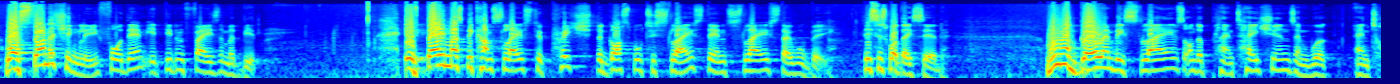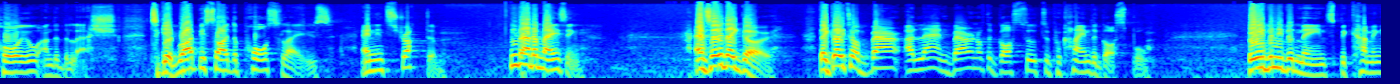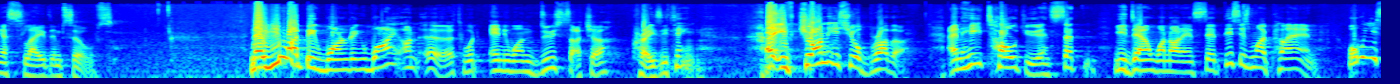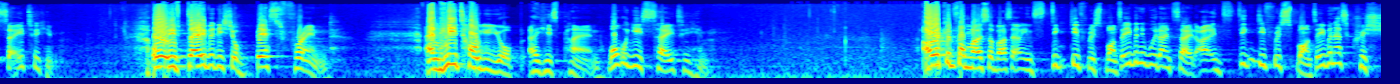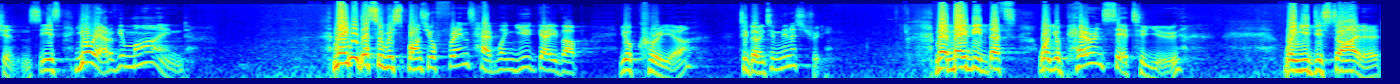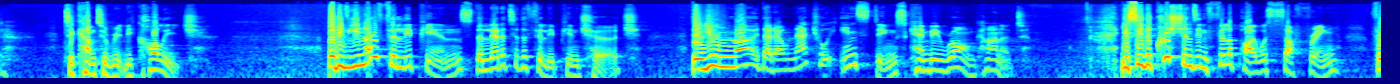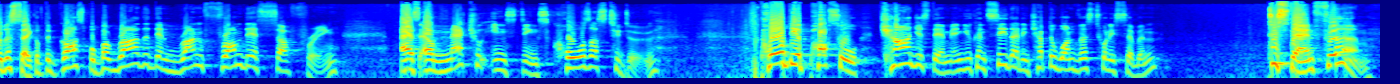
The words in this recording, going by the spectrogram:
Well, astonishingly, for them, it didn't faze them a bit. If they must become slaves to preach the gospel to slaves, then slaves they will be. This is what they said. We will go and be slaves on the plantations and work and toil under the lash to get right beside the poor slaves and instruct them. Isn't that amazing? And so they go. They go to a, bar- a land barren of the gospel to proclaim the gospel, even if it means becoming a slave themselves. Now, you might be wondering why on earth would anyone do such a crazy thing? Uh, if John is your brother, and he told you and sat you down one night and said, This is my plan, what would you say to him? Or if David is your best friend and he told you your, uh, his plan, what would you say to him? Reckon for most of us, our instinctive response, even if we don't say it, our instinctive response, even as Christians, is you're out of your mind. Maybe that's the response your friends had when you gave up your career to go into ministry. Maybe that's what your parents said to you when you decided to come to Ridley College. But if you know Philippians, the letter to the Philippian church, then you'll know that our natural instincts can be wrong, can't it? You see, the Christians in Philippi were suffering for the sake of the gospel, but rather than run from their suffering, as our natural instincts cause us to do, Paul the Apostle charges them, and you can see that in chapter 1, verse 27, to stand firm.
